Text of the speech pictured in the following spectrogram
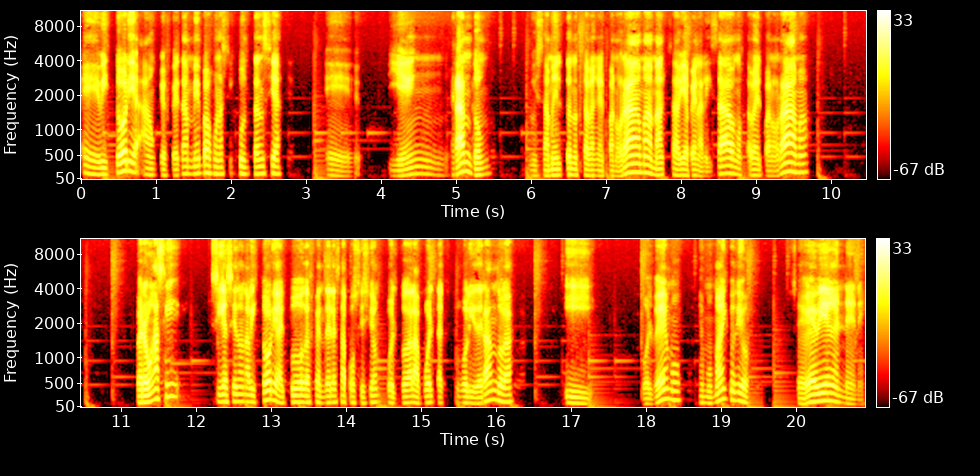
eh, victoria, aunque fue también bajo una circunstancia eh, bien random. Luis Hamilton no estaba en el panorama, Max había penalizado, no estaba en el panorama. Pero aún así, sigue siendo una victoria. Él pudo defender esa posición por toda la vuelta que estuvo liderándola. Y volvemos. En Michael dijo, se ve bien el nene.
